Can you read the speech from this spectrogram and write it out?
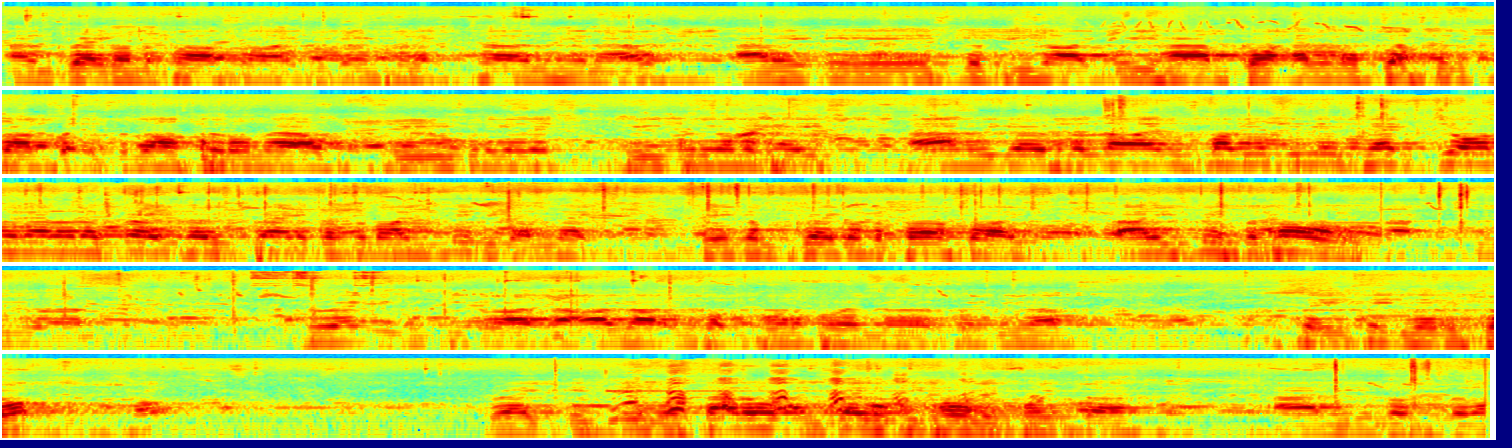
and Greg on the far side. We're going for the next turn here now. And it is looking like we have got Eleanor just in front, but it's the last on now. Who's going to get it? Who's putting on the pace? And we go for the line. it's might be a video check. John and Eleanor very close. Ben across the line. Libby on next. Here comes Greg on the far side. And he's missed the pole. Back to, uh, correct. Just keep your eye, eyes out in the bottom corner for when uh, anything else. So you take the shot. Greg is in the saddle, and Greg will keep holding his points there, and he's off to the line.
